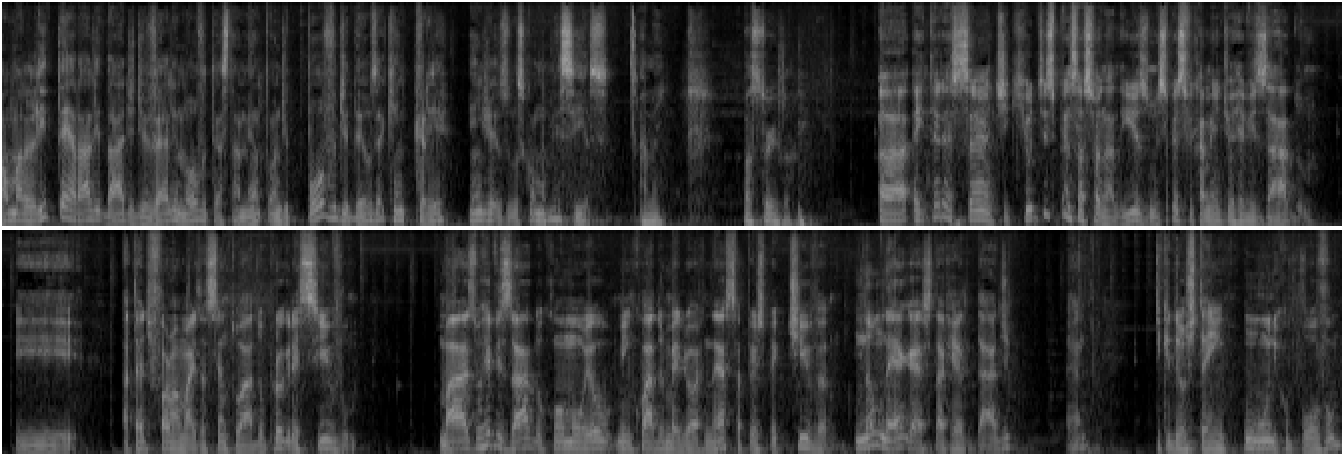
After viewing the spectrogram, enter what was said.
Há uma literalidade de Velho e Novo Testamento onde povo de Deus é quem crê em Jesus como Messias. Amém. Pastor Ivan. Uh, é interessante que o dispensacionalismo, especificamente o revisado e até de forma mais acentuada o progressivo, mas o revisado, como eu me enquadro melhor nessa perspectiva, não nega esta realidade né, de que Deus tem um único povo,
